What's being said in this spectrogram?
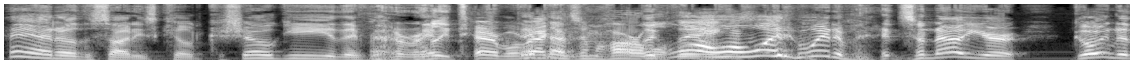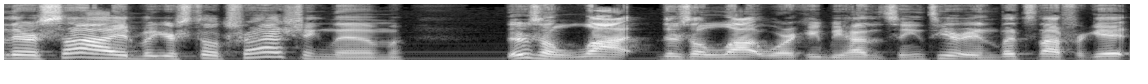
"Hey, I know the Saudis killed Khashoggi. They've got a really terrible They've record. done some horrible Like, whoa, things. whoa, wait, wait a minute. So now you're going to their side, but you're still trashing them. There's a lot. There's a lot working behind the scenes here, and let's not forget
